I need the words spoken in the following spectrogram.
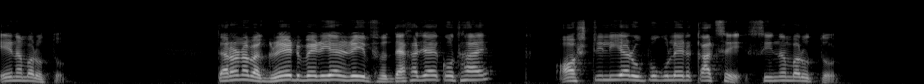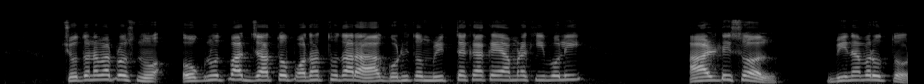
এ নাম্বার উত্তর। তেরো নম্বর গ্রেট ব্যারিয়ার রিফ দেখা যায় কোথায়? অস্ট্রেলিয়ার উপকূলের কাছে সি নাম্বার উত্তর। চোদ্দ নম্বর প্রশ্ন, অগ্নুৎপাতজাত পদার্থ দ্বারা গঠিত মৃত্তিকাকে আমরা কি বলি? আল্টিসল। বি নাম্বার উত্তর।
